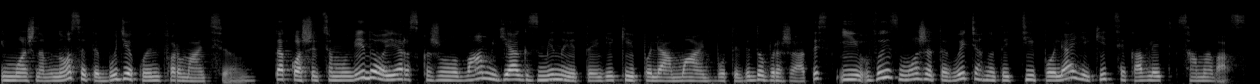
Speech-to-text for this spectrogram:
і можна вносити будь-яку інформацію. Також у цьому відео я розкажу вам, як змінити, які поля мають бути відображатись, і ви зможете витягнути ті поля, які цікавлять саме вас.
